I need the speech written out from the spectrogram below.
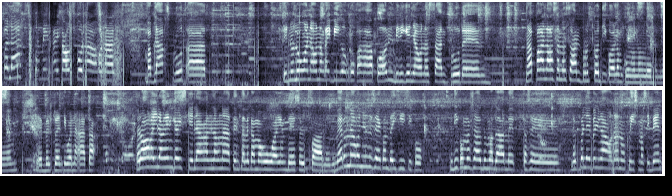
pala, sa main account ko na ako nag ba-black fruit at tinulungan ako ng kaibigan ko kahapon. Binigyan niya ako ng sunfruit and napakalakas na ng sunfruit ko. Di ko alam kung anong level na yan. Level 21 na ata. Pero okay lang yan guys. Kailangan lang natin talaga makuha yung desert funnel. Meron na ako niya sa second ICC ko. Hindi ko masyado magamit kasi nagpa-level nga ako na nung Christmas event.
